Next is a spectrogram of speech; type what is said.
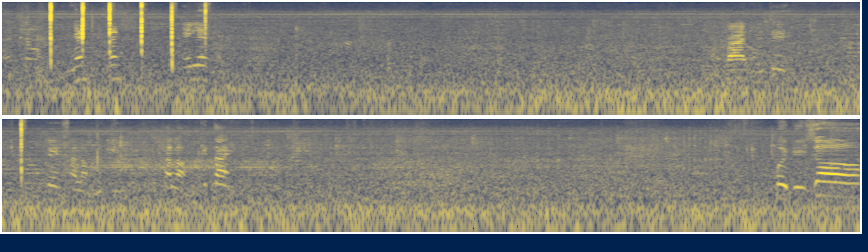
Đấy, tăng. nhanh nhanh nhanh lên dài ok. Ok thả lỏng. Thả lỏng, cái tay. Bởi vì do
